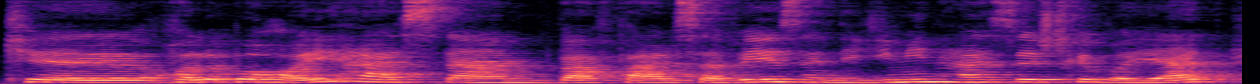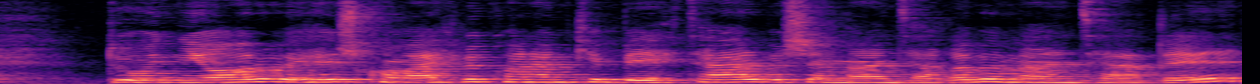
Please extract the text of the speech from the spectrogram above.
که حالا باهایی هستم و فلسفه زندگیم این هستش که باید دنیا رو بهش کمک بکنم که بهتر بشه منطقه به منطقه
